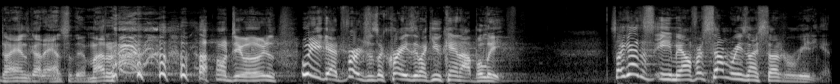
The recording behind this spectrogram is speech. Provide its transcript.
Diane's got to answer them. I don't, I don't deal with it. We, we get versions of crazy like you cannot believe. So I got this email, and for some reason I started reading it.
